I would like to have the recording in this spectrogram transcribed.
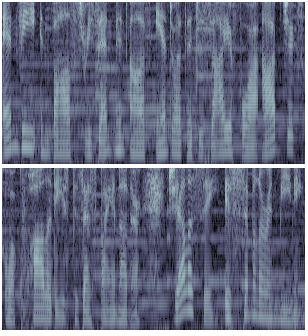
Envy involves resentment of and or the desire for objects or qualities possessed by another. Jealousy is similar in meaning.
